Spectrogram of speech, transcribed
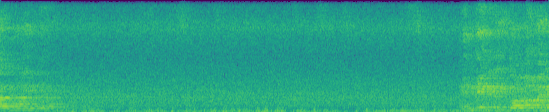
कार्बोनिक है हिंदी इंग्लिश दोनों में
